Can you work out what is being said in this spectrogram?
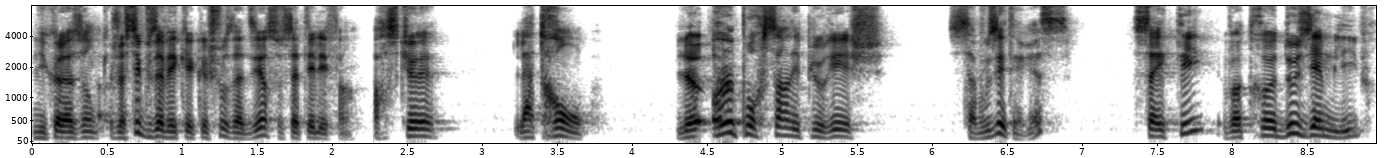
Nicolas Zon, je sais que vous avez quelque chose à dire sur cet éléphant, parce que la trompe, le 1% des plus riches, ça vous intéresse? Ça a été votre deuxième livre,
